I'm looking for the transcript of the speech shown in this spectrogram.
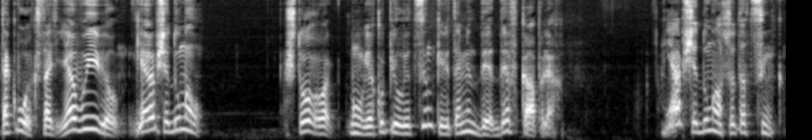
Так вот, кстати, я выявил, я вообще думал, что, ну, я купил и цинк, и витамин D, D в каплях. Я вообще думал, что это цинк.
